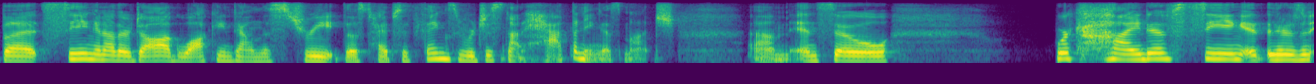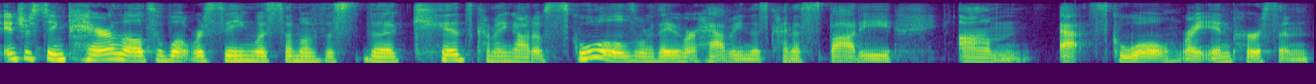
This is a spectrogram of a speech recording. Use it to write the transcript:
but seeing another dog walking down the street those types of things were just not happening as much. Um, and so we're kind of seeing it, there's an interesting parallel to what we're seeing with some of the, the kids coming out of schools where they were having this kind of spotty um, at school, right, in person,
